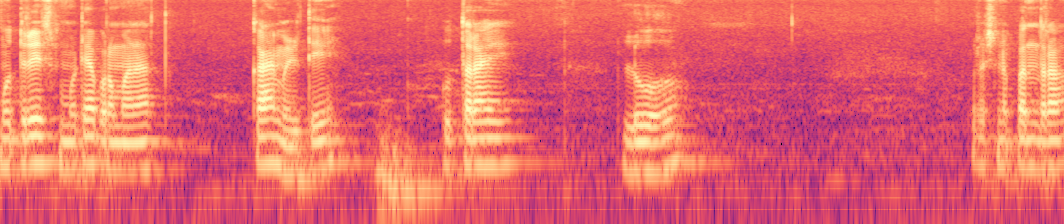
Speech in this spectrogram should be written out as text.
मुद्रेस मोठ्या प्रमाणात काय मिळते? उत्तर आहे लोह. प्रश्न पंधरा.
